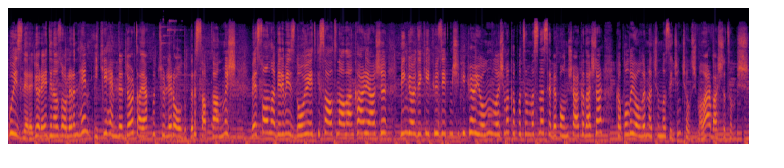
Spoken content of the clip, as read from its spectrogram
Bu izlere göre dinozorların hem 2 hem de 4 ayaklı türleri oldukları saptanmış. Ve son haberimiz doğuyu etkisi altına alan kar yağışı Bingöl'deki 272 köy yolunun ulaşıma kapatılmasına sebep olmuş arkadaşlar. Kapalı yolların açılması için çalışmalar başlatılmış.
